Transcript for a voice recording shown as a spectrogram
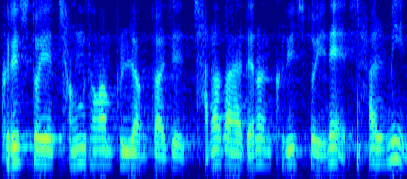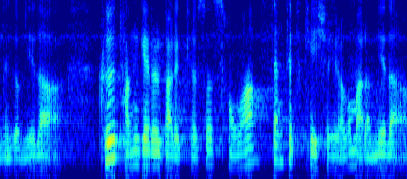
그리스도의 장성한 분량까지 자라가야 되는 그리스도인의 삶이 있는 겁니다. 그 단계를 가리켜서 성화, sanctification이라고 말합니다.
